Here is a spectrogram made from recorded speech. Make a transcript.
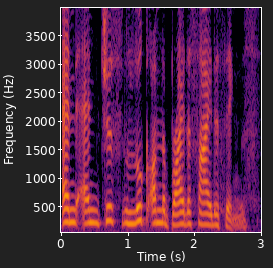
and and just look on the brighter side of things.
